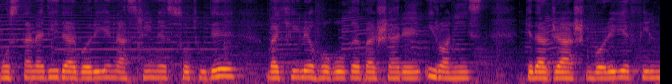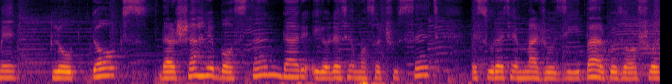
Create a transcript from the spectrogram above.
مستندی درباره نسرین ستوده وکیل حقوق بشر ایرانی است که در جشنواره فیلم گلوب داکس در شهر باستن در ایالت ماساچوست به صورت مجازی برگزار شد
